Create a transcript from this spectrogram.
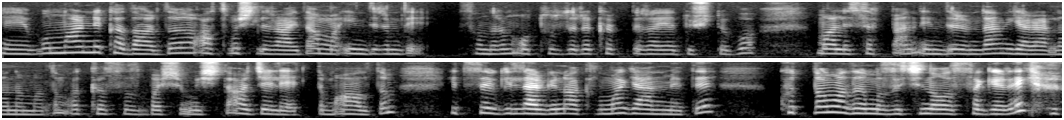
Ee, bunlar ne kadardı? 60 liraydı ama indirimde sanırım 30 lira 40 liraya düştü bu. Maalesef ben indirimden yararlanamadım. Akılsız başım işte acele ettim aldım. Hiç sevgililer günü aklıma gelmedi. Kutlamadığımız için olsa gerek.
